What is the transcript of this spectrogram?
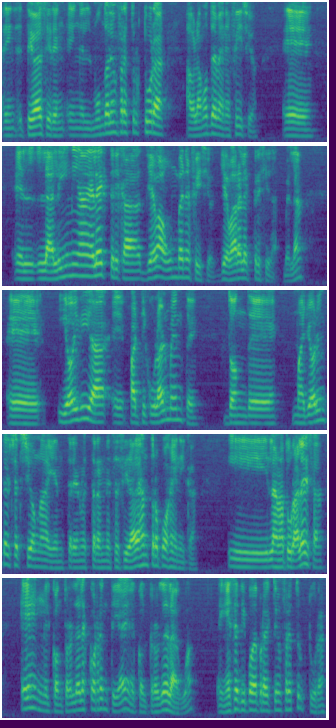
En- te iba a decir, en, en el mundo de la infraestructura hablamos de beneficios. Eh, la línea eléctrica lleva un beneficio, llevar electricidad, ¿verdad? Eh, y hoy día, eh, particularmente, donde mayor intersección hay entre nuestras necesidades antropogénicas y la naturaleza, es en el control de la escorrentía y en el control del agua, en ese tipo de proyecto de infraestructura.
